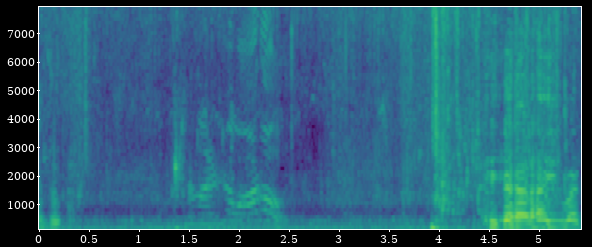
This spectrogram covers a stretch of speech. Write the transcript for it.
എന്നിട്ട് എടാ ഇവൻ.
